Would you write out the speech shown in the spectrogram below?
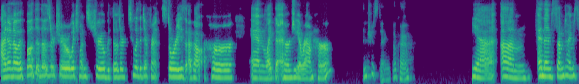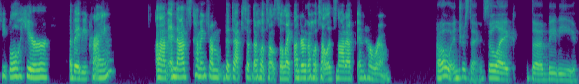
I don't know if both of those are true or which one's true, but those are two of the different stories about her and like the energy around her. Interesting. Okay. Yeah. Um, and then sometimes people hear a baby crying. Um, and that's coming from the depths of the hotel. So like under the hotel, it's not up in her room. Oh, interesting. So like the baby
